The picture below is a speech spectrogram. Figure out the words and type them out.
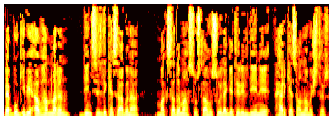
Ve bu gibi evhamların dinsizlik hesabına maksadı mahsusla husule getirildiğini herkes anlamıştır.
